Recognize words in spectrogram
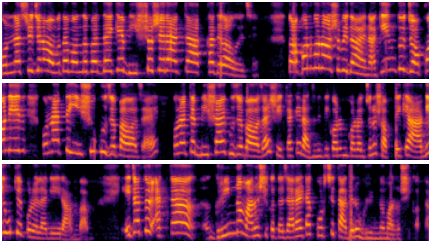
কন্যাশ্রীর জন্য মমতা বন্দ্যোপাধ্যায়কে বিশ্ব সেরা একটা আখ্যা দেওয়া হয়েছে। তখন কোনো অসুবিধা হয় না কিন্তু যখনই কোনো একটা ইস্যু খুঁজে পাওয়া যায় কোনো একটা বিষয় খুঁজে পাওয়া যায় সেটাকে রাজনীতিকরণ করার জন্য সব থেকে আগে উঠে পড়ে লাগে এই রামবাম এটা তো একটা ঘৃণ্য মানসিকতা যারা এটা করছে তাদেরও ঘৃণ্য মানসিকতা।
